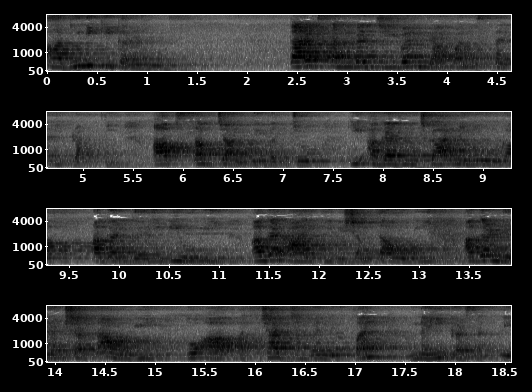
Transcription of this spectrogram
आधुनिकीकरण हो। तर्क संगत जीवन व्यापन स्तर की प्राप्ति। आप सब जानते बच्चों कि अगर रोज़गार नहीं होगा, अगर गरीबी होगी, अगर आय की विषमता होगी, अगर निरक्षरता होगी तो आप अच्छा जीवन यापन नहीं कर सकते।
